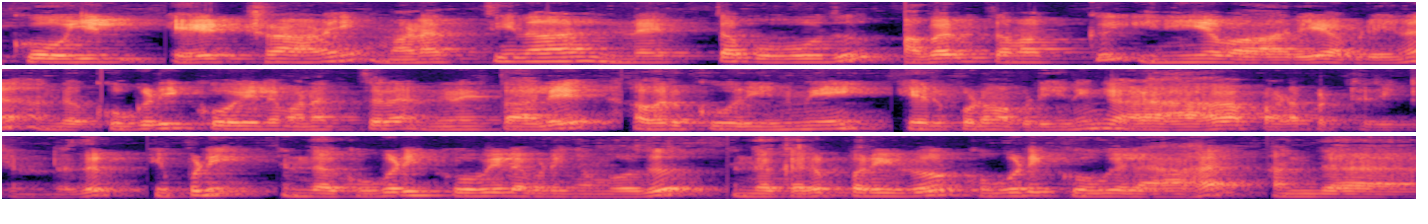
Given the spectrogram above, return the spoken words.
கோயில் ஏற்றானை மனத்தினால் நினைத்த போது அவர் தமக்கு இனியவாறே அப்படின்னு அந்த குகுடி கோயிலை மனத்துல நினைத்தாலே அவருக்கு ஒரு இனிமை ஏற்படும் அப்படின்னு அழகாக பாடப்பட்டிருக்கின்றது. இப்படி இந்த குகுடி கோவில் அப்படிங்கும்போது இந்த கருப்பரியூர் குகுடி கோவிலாக அந்த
